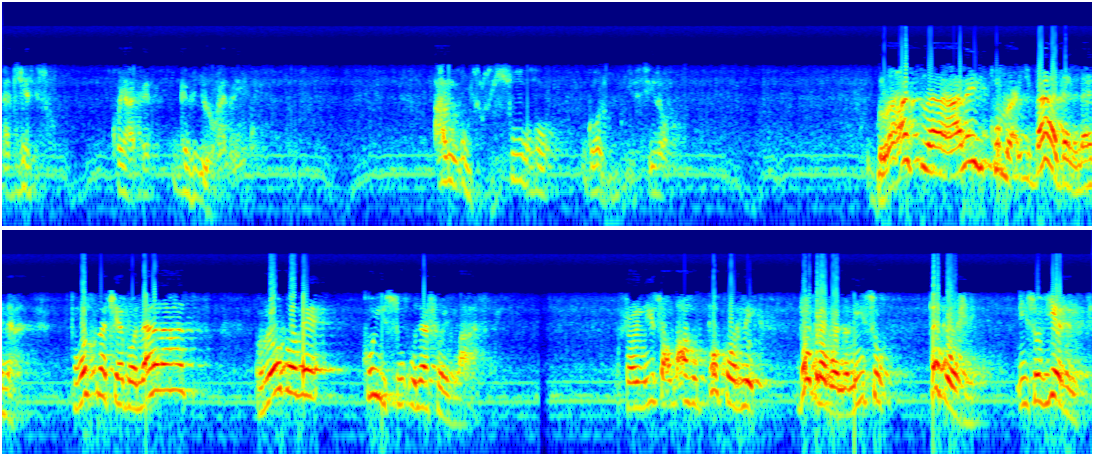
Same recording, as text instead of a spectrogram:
Na djecu koja griju na. Ali u suho goru i sirovo. Blasna alejkum ibadan lena. Poslaćemo na vas robove koji su u našoj vlasti. Što nisu Allahu pokorni, dobrovoljno nisu pobožni, nisu vjernici,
